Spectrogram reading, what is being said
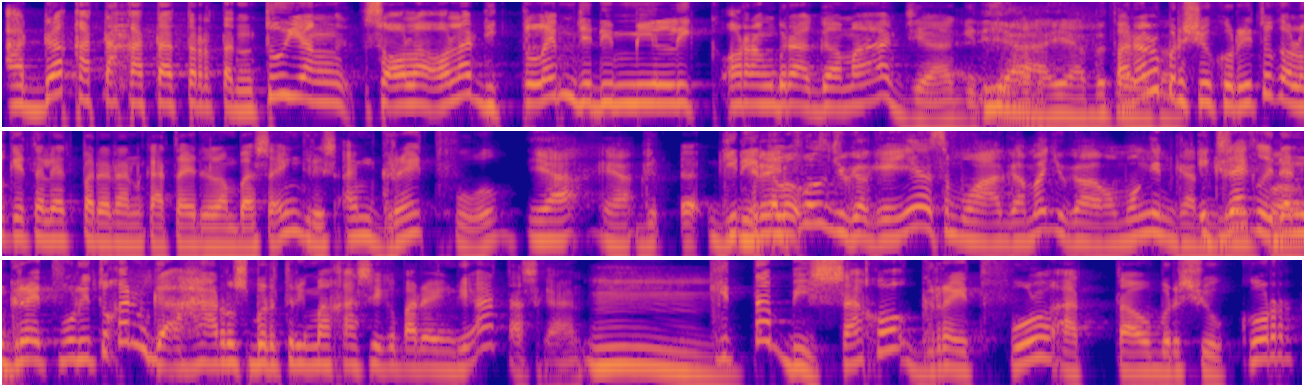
ada kata-kata tertentu yang seolah-olah diklaim jadi milik orang beragama aja gitu. Iya iya betul. Padahal betul. bersyukur itu kalau kita lihat padanan katanya dalam bahasa Inggris, I'm grateful. Ya ya. G- eh, Gini kalau Grateful juga kayaknya semua agama juga ngomongin kan. exactly dan grateful. grateful itu kan nggak harus berterima kasih kepada yang di atas kan. Hmm. Kita bisa kok grateful atau bersyukur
